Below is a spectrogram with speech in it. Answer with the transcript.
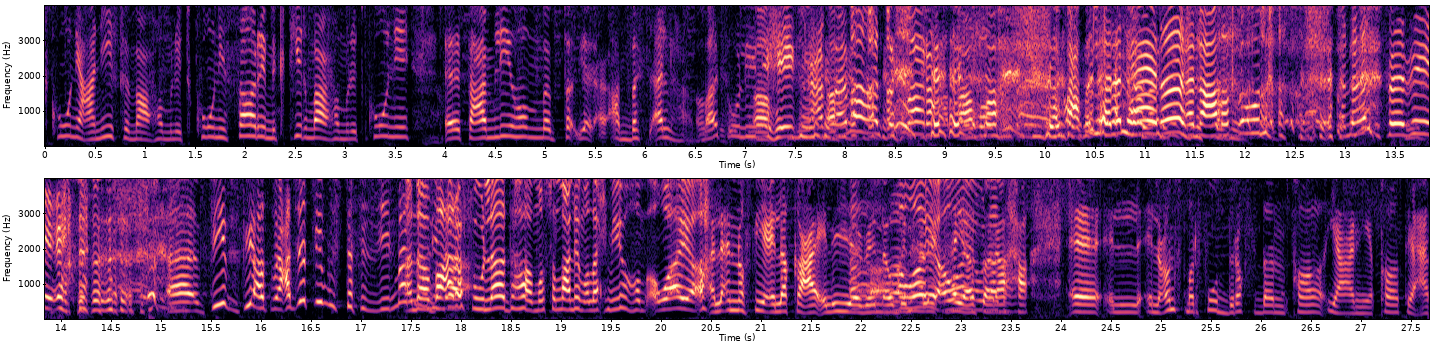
تكوني عنيفة معهم ان تكوني صارم كثير معهم ان تكوني آه، تعامليهم بط... عم بسألها ما تقولي لي آه. هيك عم ما قصدك ما رح بعملها للهاج أنا على طول. أنا آسفة بيه. آه، في في أطفال عن جد في مستفزين ما أنا. بعرف أولادها ما شاء الله عليهم الله يحميهم قوايا لأنه في علاقة عائلية بيننا وبين هي. صراحة. آه، ال- العنف مرفوض رفضا قا يعني قاطعا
